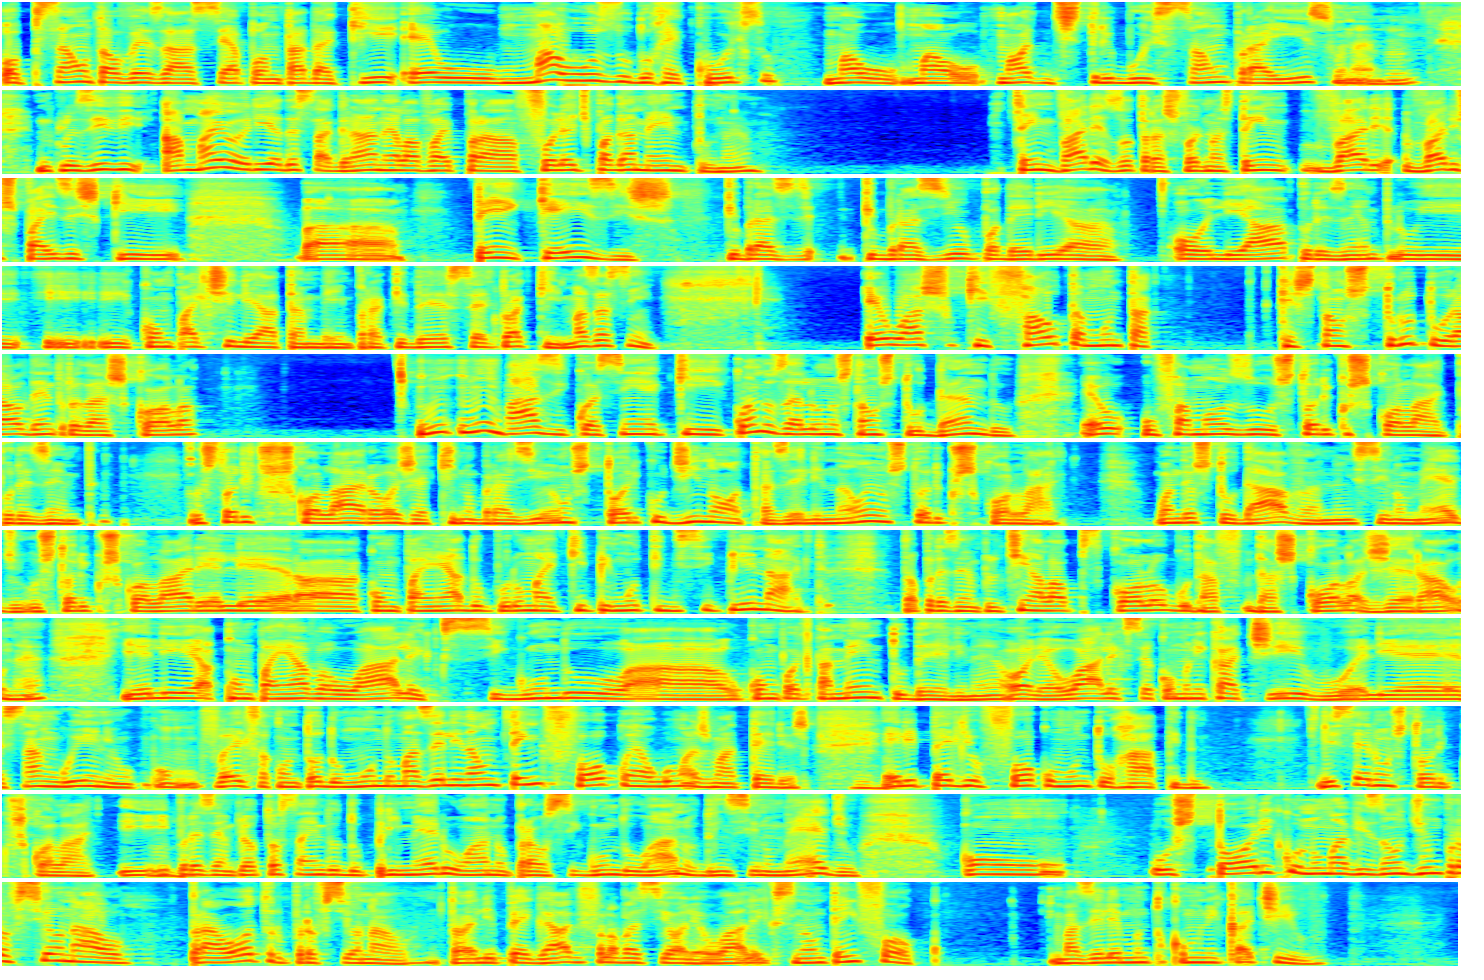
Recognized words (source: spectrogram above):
opção, talvez a ser apontada aqui, é o mau uso do recurso, mau, mau, mau distribuição para isso, né? Uhum. Inclusive, a maioria dessa grana ela vai para folha de pagamento, né? Tem várias outras formas, tem vários, vários países que uh, têm cases que o, Brasil, que o Brasil poderia olhar, por exemplo, e, e, e compartilhar também para que dê certo aqui. Mas assim, eu acho que falta muita questão estrutural dentro da escola. Um, um, básico assim é que quando os alunos estão estudando é o, o famoso histórico escolar, por exemplo. O histórico escolar hoje aqui no Brasil é um histórico de notas, ele não é um histórico escolar. Quando eu estudava no ensino médio, o histórico escolar ele era acompanhado por uma equipe multidisciplinar. Então, por exemplo, tinha lá o psicólogo da, da escola geral, né? E ele acompanhava o Alex segundo a, o comportamento dele, né? Olha, o Alex é comunicativo, ele é sanguíneo, conversa com todo mundo, mas ele não tem foco em algumas matérias. Uhum. Ele perde o foco muito rápido. Isso era um histórico escolar. E, uhum. e por exemplo, eu estou saindo do primeiro ano para o segundo ano do ensino médio com o histórico numa visão de um profissional para outro profissional. Então ele pegava e falava assim: olha, o Alex não tem foco, mas ele é muito comunicativo.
